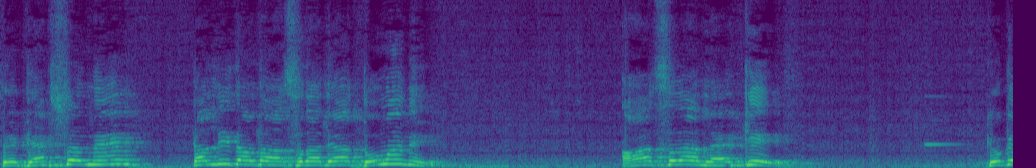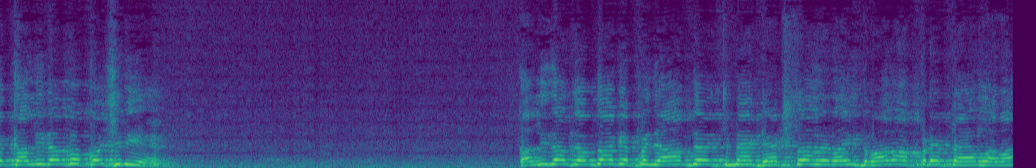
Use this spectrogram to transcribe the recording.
ਤੇ ਗੈਂਗਸਟਰ ਨੇ ਕਾਲੀ ਦਲ ਦਾ ਆਸਰਾ ਲਿਆ, ਦੋਵਾਂ ਨੇ ਆਸਰਾ ਲੈ ਕੇ, ਕਿਉਂਕਿ ਕਾਲੀ ਦਲ ਕੋ ਕੁਝ ਨਹੀਂ ਹੈ। ਕਾਲੀ ਦਲ ਚਾਹੁੰਦਾ ਕਿ ਪੰਜਾਬ ਦੇ ਵਿੱਚ ਮੈਂ ਗੈਂਗਸਟਰਾਂ ਦੇ ਰਾਹੀਂ ਦੁਬਾਰਾ ਆਪਣੇ ਪੈਰ ਲਾਵਾਂ।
